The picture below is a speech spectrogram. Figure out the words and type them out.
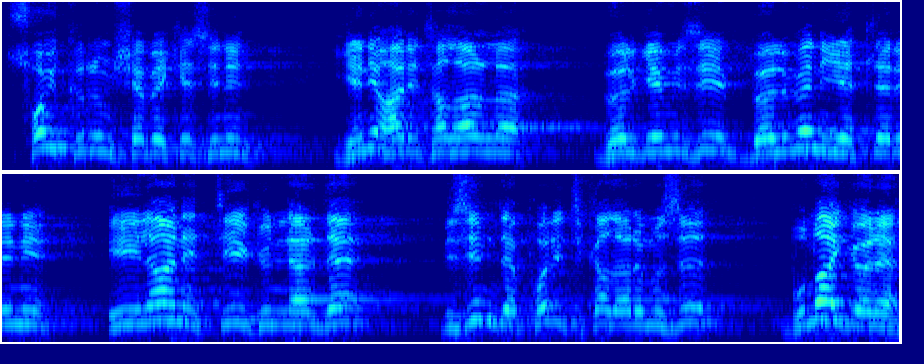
Soykırım şebekesinin yeni haritalarla bölgemizi bölme niyetlerini ilan ettiği günlerde bizim de politikalarımızı buna göre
